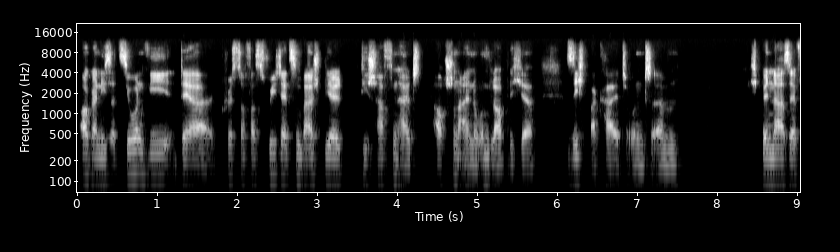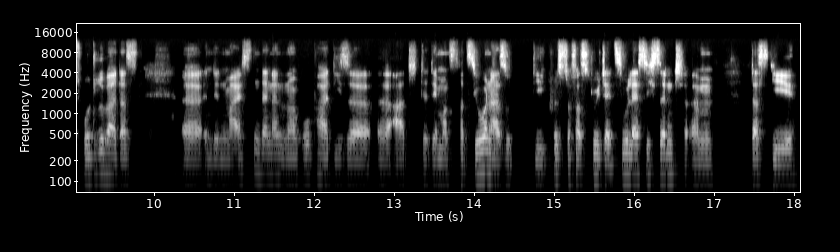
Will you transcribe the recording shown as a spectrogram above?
Organisationen wie der Christopher Street Day zum Beispiel, die schaffen halt auch schon eine unglaubliche Sichtbarkeit. Und ähm, ich bin da sehr froh drüber, dass äh, in den meisten Ländern in Europa diese äh, Art der Demonstration, also die Christopher Street Day zulässig sind, ähm, dass die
